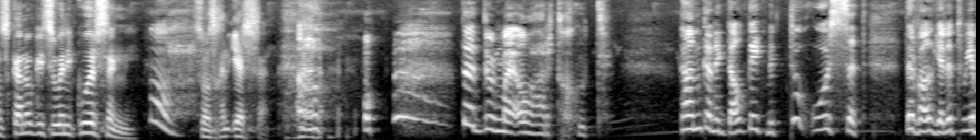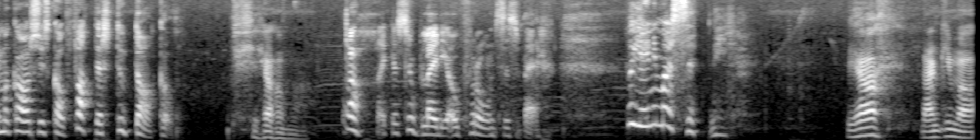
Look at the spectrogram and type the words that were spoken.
ons kan ook nie so in die koor sing nie. So ons gaan eers sing. Dit doen my al hart goed. Dan kan ek dalk net met toe oë sit terwyl julle twee mekaar soos kalfatters toetakel. Ja, ma. Ag, ek is so bly die ou Frans is weg. Wil jy nie maar sit nie? Ja, dankie ma.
